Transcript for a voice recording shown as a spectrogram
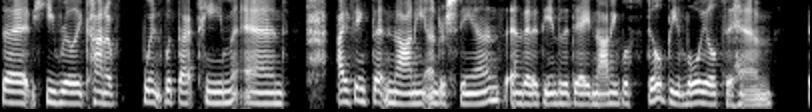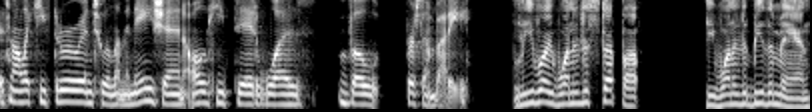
that he really kind of went with that team. And I think that Nany understands and that at the end of the day, Nany will still be loyal to him. It's not like he threw into elimination. All he did was vote for somebody. Leroy wanted to step up. He wanted to be the man.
